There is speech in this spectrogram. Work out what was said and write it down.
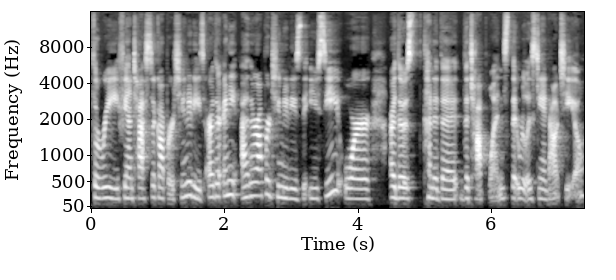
three fantastic opportunities are there any other opportunities that you see or are those kind of the the top ones that really stand out to you?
